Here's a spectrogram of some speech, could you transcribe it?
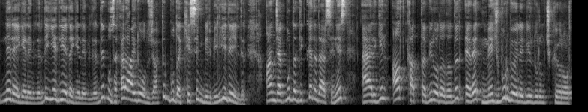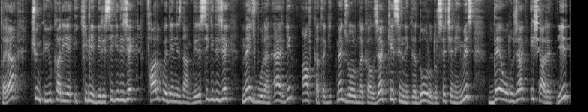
nereye gelebilirdi? 7'ye de gelebilirdi. Bu sefer ayrı olacaktı. Bu da kesin bir bilgi değildir. Ancak burada dikkat ederseniz Ergin alt katta bir odadadır. Evet mecbur böyle bir durum çıkıyor ortaya. Çünkü yukarıya ikili birisi gidecek. Faruk ve Deniz'den birisi gidecek. Mecburen Ergin alt kata gitmek zorunda kalacak. Kesinlikle doğrudur seçeneğimiz D olacak işaretleyip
